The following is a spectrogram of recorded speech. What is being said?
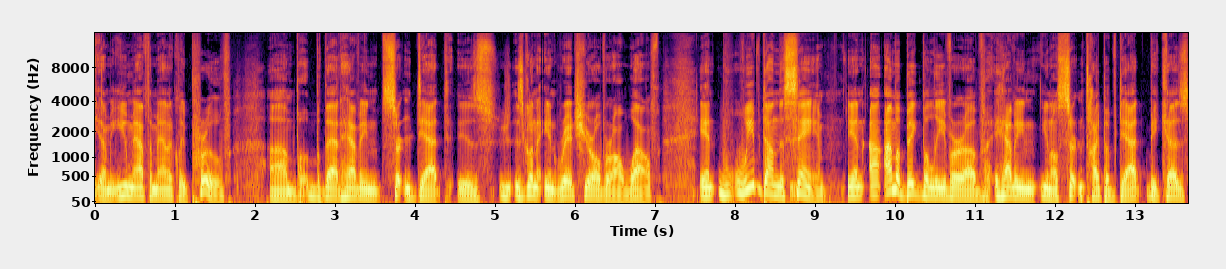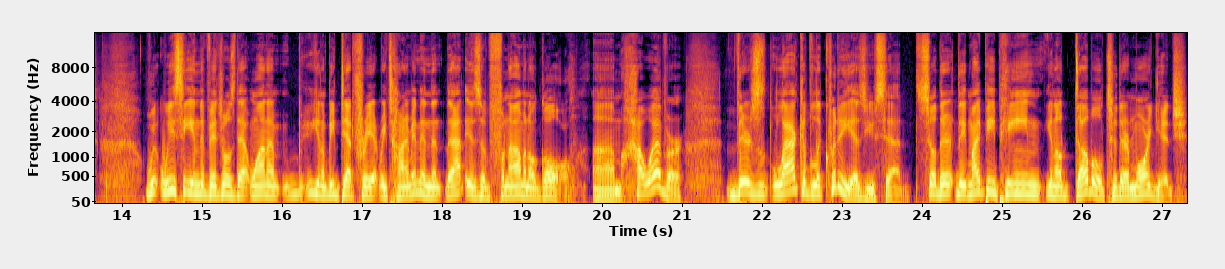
I mean, you mathematically prove um, that having certain debt is is going to enrich your overall wealth, and we've done the same. And I'm a big believer of having you know certain type of debt because we, see individuals that want to you know be debt free at retirement, and that is a phenomenal goal. Um, however, there's lack of liquidity, as you said. So they might be paying you know double to their mortgage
